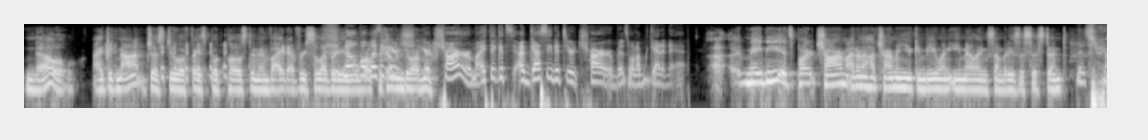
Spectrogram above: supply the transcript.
no, I did not just do a Facebook post and invite every celebrity in the but world was to it come your, into our your movie. charm? I think it's. I'm guessing it's your charm is what I'm getting at. Uh, maybe it's part charm. I don't know how charming you can be when emailing somebody's assistant. That's true.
